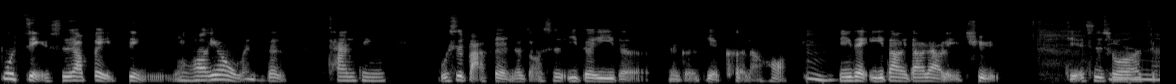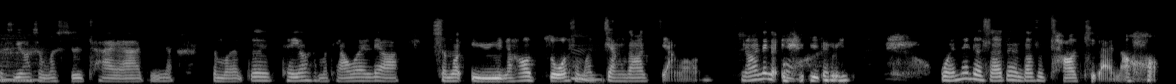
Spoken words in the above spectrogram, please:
不仅是要背敬语，然后因为我们的餐厅不是把费那种，是一对一的那个接客，然后嗯，你得一道一道料理去解释说这个是用什么食材啊，真的什么这可以用什么调味料啊，什么鱼，然后佐什么嗯酱都要讲哦。然后那个鱼的名字，我那个时候真的都是抄起来，然后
